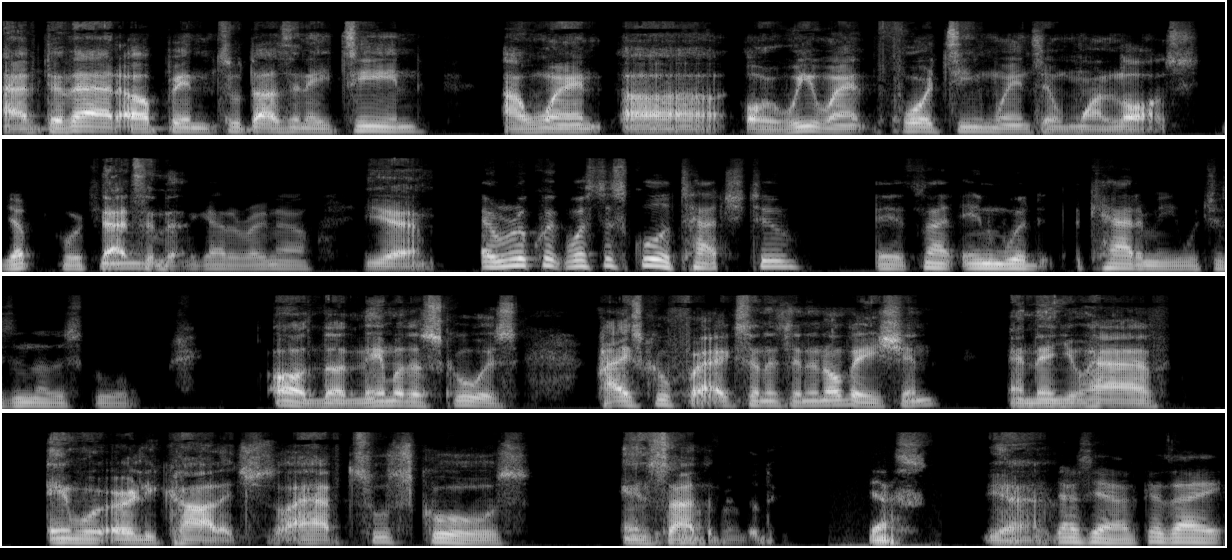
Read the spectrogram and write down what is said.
after that, up in 2018, I went, uh, or we went 14 wins and one loss. Yep, fourteen. That's in the- I got it right now. Yeah. And real quick, what's the school attached to? It's not Inwood Academy, which is another school. Oh, the name of the school is High School for Excellence and Innovation. And then you have Inwood Early College. So I have two schools inside the building. Yes, Yeah. that's yeah. Because I,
